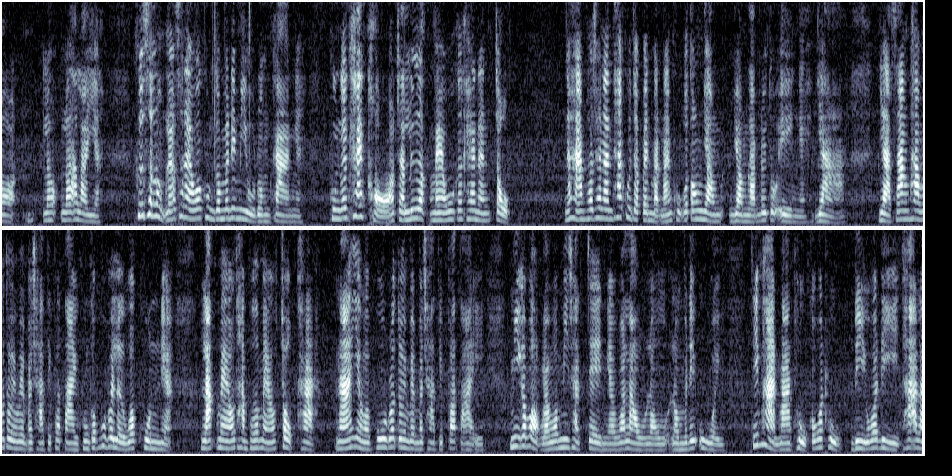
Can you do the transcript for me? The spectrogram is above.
ลอดแล้วแล้วอะไรอะคือสรุปแล้วแสดงว่าคุณก็ไม่ได้มีอุดมการณ์ไงคุณก็แค่ขอจะเลือกแม้ว่าก็แค่นั้นจบนะคะเพราะฉะนั้นถ้าคุณจะเป็นแบบนั้นคุณก็ต้องยอมยอมรับด้วยตัวเองไงอย่า อย่าสร้างภาพว่าตัวเองเป็นประชาธิปไตย คุณก็พูดไปเลยว่าคุณเนี่ยรักแมวทำเพื่อแมวจบค่ะ นะ อย่ามาพูดว่าตัวเองเป็นประชาธิปไตย มีก็บอกแล้วว่ามีชัดเจนไงว่าเราเราเราไม่ได้อวย ที่ผ่านมาถูกก็ว่าถูกดีก็ว่าดี ถ้าอะไร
